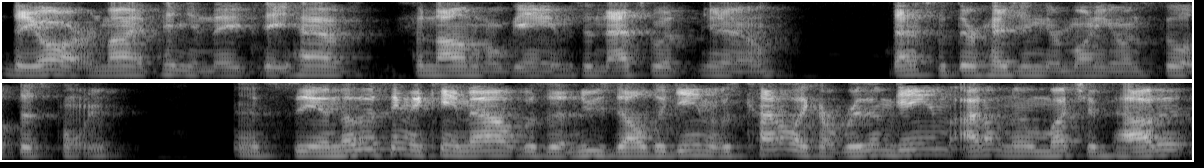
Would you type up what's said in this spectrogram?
they are in my opinion. They they have phenomenal games and that's what, you know, that's what they're hedging their money on still at this point. Let's see. Another thing that came out was a new Zelda game. It was kind of like a rhythm game. I don't know much about it.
